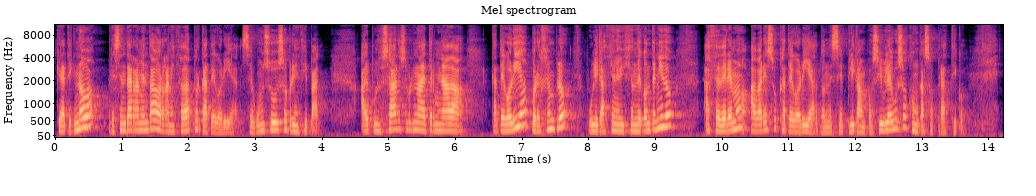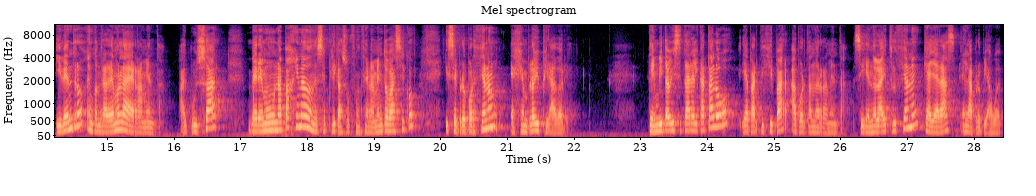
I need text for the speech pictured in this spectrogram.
Creative Nova presenta herramientas organizadas por categorías, según su uso principal. Al pulsar sobre una determinada categoría, por ejemplo, publicación y edición de contenido, accederemos a varias subcategorías donde se explican posibles usos con casos prácticos. Y dentro encontraremos las herramientas. Al pulsar, veremos una página donde se explica su funcionamiento básico y se proporcionan ejemplos inspiradores. Te invito a visitar el catálogo y a participar aportando herramientas, siguiendo las instrucciones que hallarás en la propia web.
